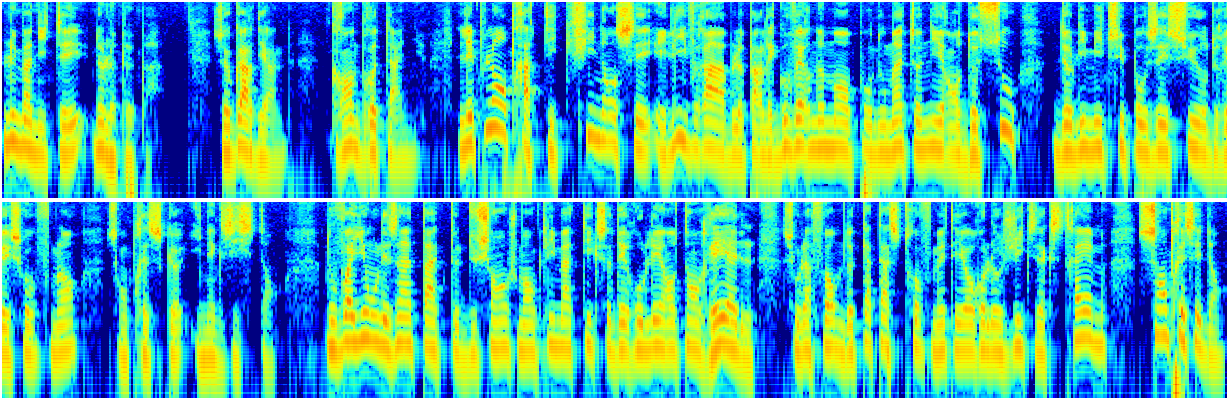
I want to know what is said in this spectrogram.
L'humanité ne le peut pas. The Guardian, Grande-Bretagne. Les plans pratiques financés et livrables par les gouvernements pour nous maintenir en dessous de limites supposées sûres du réchauffement sont presque inexistants nous voyons les impacts du changement climatique se dérouler en temps réel sous la forme de catastrophes météorologiques extrêmes sans précédent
